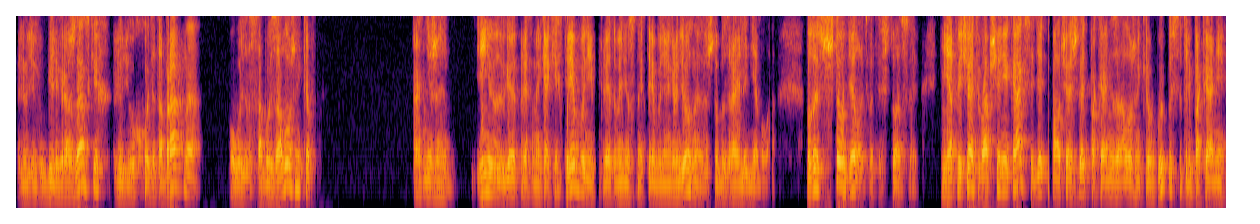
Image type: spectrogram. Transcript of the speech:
люди убили гражданских, люди уходят обратно, уводят с собой заложников. Они же и не выдвигают при этом никаких требований, при этом единственное их требование грандиозное, чтобы Израиля не было. Ну, то есть, что делать в этой ситуации? Не отвечать вообще никак, сидеть, молчать, ждать, пока они заложников выпустят, или пока они...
